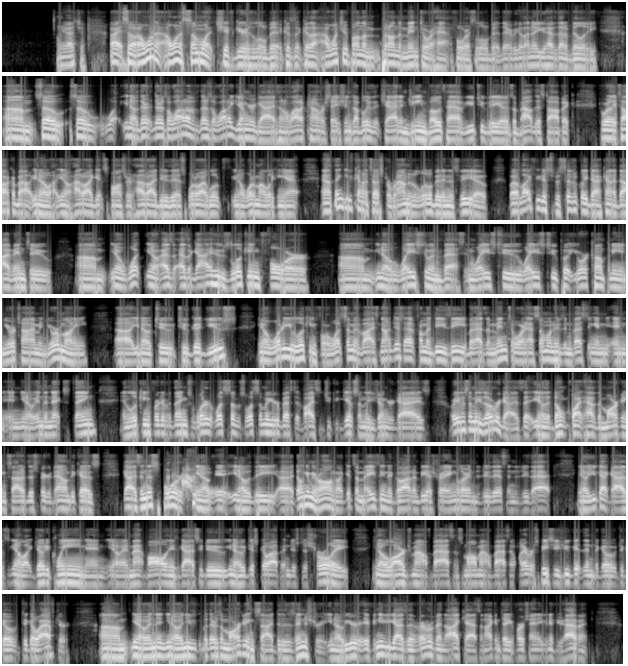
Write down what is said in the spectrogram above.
I got you. All right, so I want to I want to somewhat shift gears a little bit because because I, I, want you to put on the put on the mentor hat for us a little bit there because I know you have that ability. Um, so so what you know there there's a lot of there's a lot of younger guys and a lot of conversations. I believe that Chad and Gene both have YouTube videos about this topic to where they talk about you know you know how do I get sponsored? How do I do this? What do I look you know what am I looking at? And I think you've kind of touched around it a little bit in this video, but I'd like for you to specifically di- kind of dive into um, you know what you know as as a guy who's looking for um, you know ways to invest and ways to ways to put your company and your time and your money uh, you know to to good use you know what are you looking for? What's some advice not just from a dz but as a mentor and as someone who's investing in in, in you know in the next thing and looking for different things? What are what's some what's some of your best advice that you could give some of these younger guys or even some of these over guys that you know that don't quite have the marketing side of this figured down? Because guys in this sport you know it, you know the uh, don't get me wrong like it's amazing to go out and be a straight angler and to do this and to do that. You know, you got guys, you know, like Jody Queen and, you know, and Matt Ball and these guys who do, you know, just go up and just destroy, you know, largemouth bass and smallmouth bass and whatever species you get them to go, to go, to go after. Um, you know, and then, you know, and you, but there's a marketing side to this industry. You know, you're, if any of you guys have ever been to ICAST, and I can tell you firsthand, even if you haven't,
